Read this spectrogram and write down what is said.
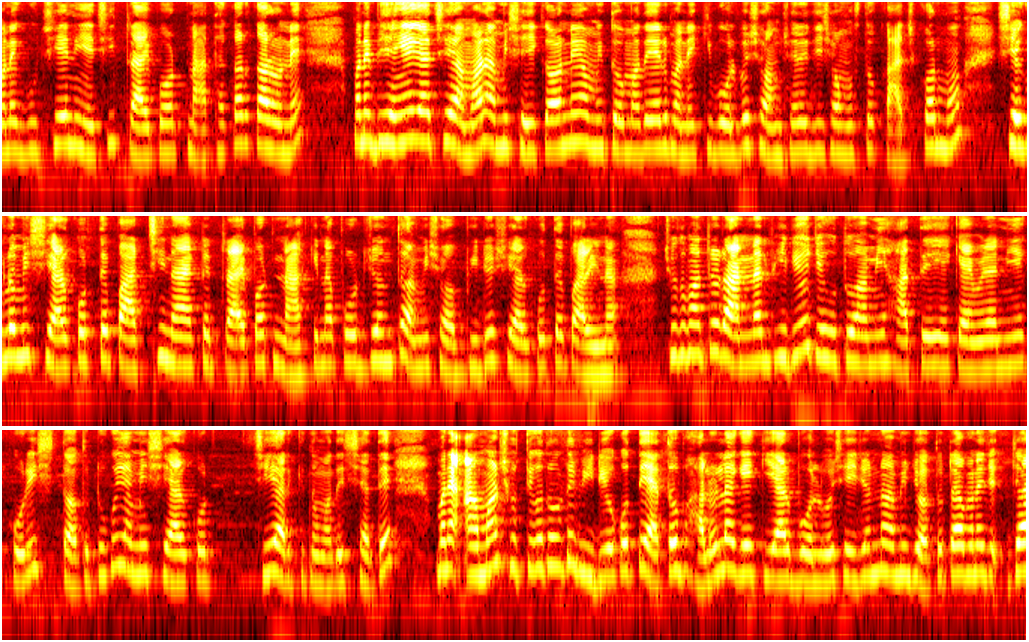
মানে গুছিয়ে নিয়েছি, ট্রাইপড না থাকার কারণে মানে ভেঙে গেছে আমার, আমি সেই কারণে আমি তোমাদের মানে কি বলব, সংসারে যে সমস্ত কাজকর্ম, সেগুলো আমি শেয়ার করতে পারছি না, একটা ট্রাইপড না কেনা পর্যন্ত আমি সব ভিডিও শেয়ার করতে পারি না। শুধুমাত্র রান্নার ভিডিও যেহেতু আমি হাতে ক্যামেরা নিয়ে করি, ততটুকুই আমি শেয়ার করছি আর কি তোমাদের সাথে। মানে আমার সত্যি কথা বলতে ভিডিও করতে এত ভালো লাগে, কি আর বলব? সেই জন্য আমি যতটা মানে যা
